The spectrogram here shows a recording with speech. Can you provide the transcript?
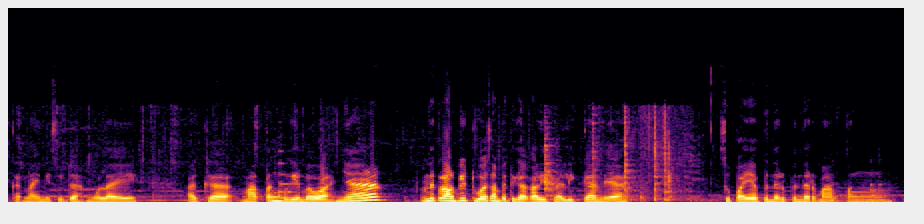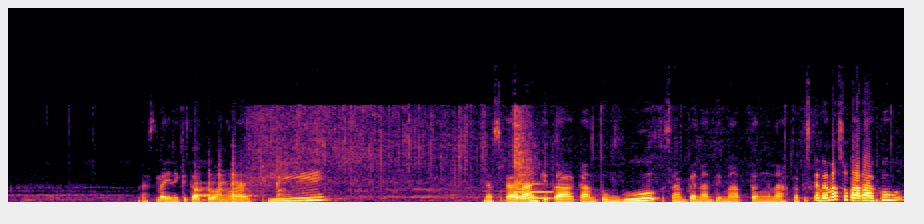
karena ini sudah mulai agak matang bagian bawahnya. Ini kurang lebih 2 sampai 3 kali balikan ya supaya benar-benar matang nah setelah ini kita tuang lagi Nah sekarang kita akan tunggu sampai nanti mateng. Nah tapi sekarang suka ragu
